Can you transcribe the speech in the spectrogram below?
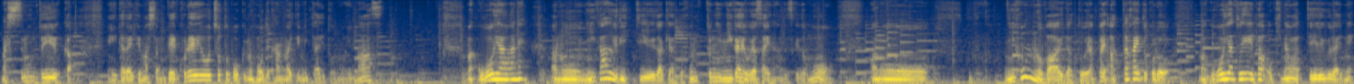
まあ、質問というか、え、いただいてましたのでこれをちょっと僕の方で考えてみたいと思いますまあ、ゴーヤーはねあの苦ウリっていうだけあって本当に苦いお野菜なんですけどもあの日本の場合だとやっぱりあったかいところ、まあ、ゴーヤといえば沖縄っていうぐらいね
